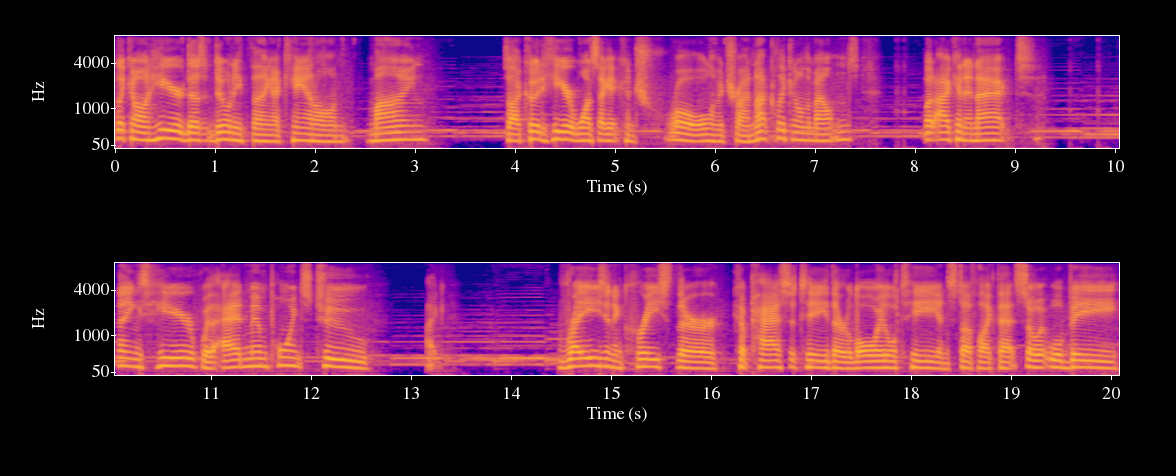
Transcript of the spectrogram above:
click on here doesn't do anything. I can on mine. So I could here once I get control. Let me try not clicking on the mountains. But I can enact things here with admin points to like raise and increase their capacity, their loyalty and stuff like that. So it will be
